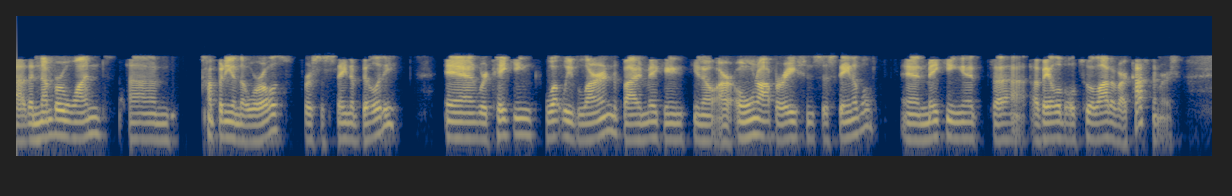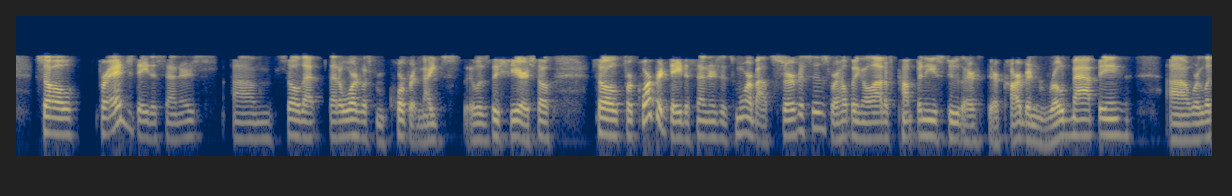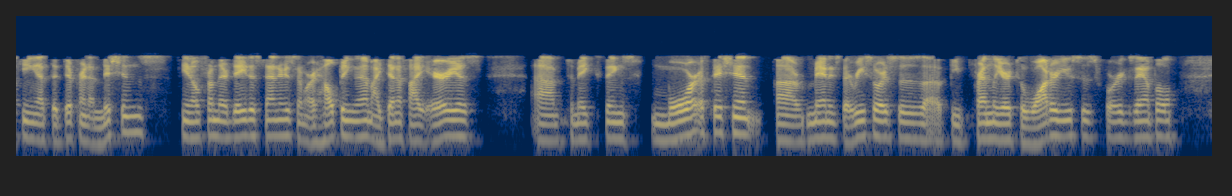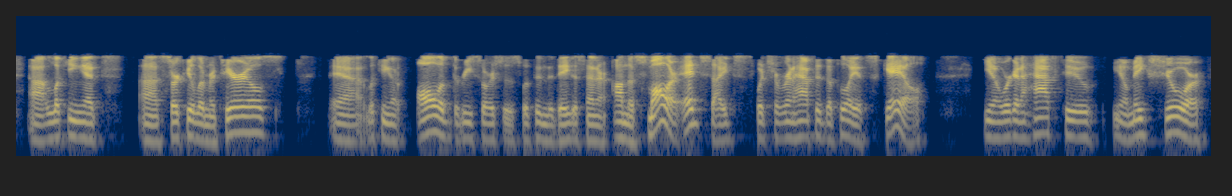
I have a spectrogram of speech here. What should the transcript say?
uh the number one um, company in the world for sustainability and we're taking what we've learned by making you know our own operations sustainable and making it uh, available to a lot of our customers. So for edge data centers, um, so that that award was from Corporate Knights. It was this year. So so for corporate data centers, it's more about services. We're helping a lot of companies do their their carbon road mapping. Uh, we're looking at the different emissions you know, from their data centers, and we're helping them identify areas um, to make things more efficient, uh, manage their resources, uh, be friendlier to water uses, for example. Uh, looking at uh, circular materials, and looking at all of the resources within the data center on the smaller edge sites, which we're going to have to deploy at scale. You know, we're going to have to, you know, make sure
